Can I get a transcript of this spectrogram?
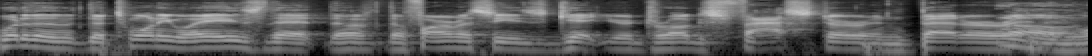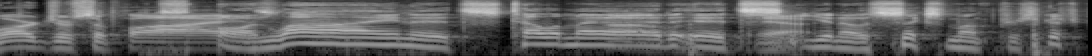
what are the, the 20 ways that the, the pharmacies get your drugs faster and better Oh. and in larger supplies. online it's telemed it's yeah. you know six month prescription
